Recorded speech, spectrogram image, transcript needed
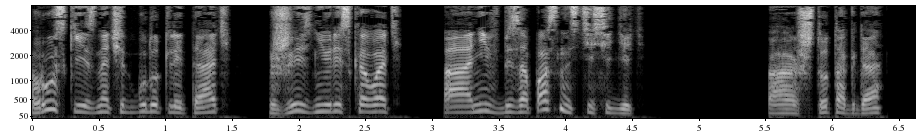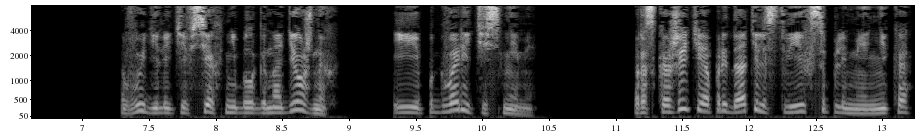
Русские, значит, будут летать, жизнью рисковать, а они в безопасности сидеть? А что тогда? Выделите всех неблагонадежных и поговорите с ними. Расскажите о предательстве их соплеменника,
